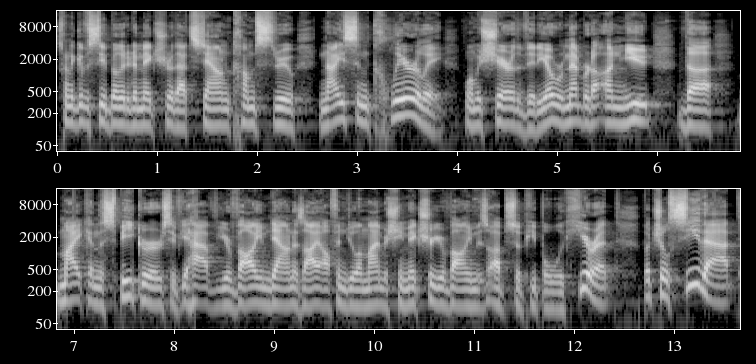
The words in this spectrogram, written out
It's going to give us the ability to make sure that sound comes through nice and clearly when we share the video. Remember to unmute the mic and the speakers if you have your volume down, as I often do on my machine. Make sure your volume is up so people will hear it. But you'll see that.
